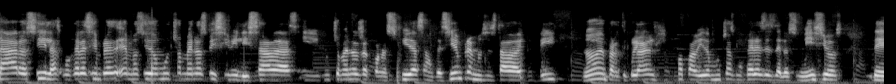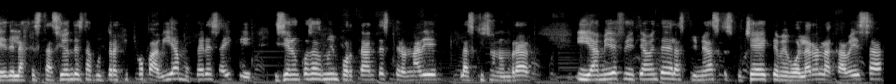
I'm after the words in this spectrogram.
Claro, sí, las mujeres siempre hemos sido mucho menos visibilizadas y mucho menos reconocidas, aunque siempre hemos estado ahí, ¿no? En particular en el hip hop ha habido muchas mujeres desde los inicios de, de la gestación de esta cultura hip hop, había mujeres ahí que hicieron cosas muy importantes, pero nadie las quiso nombrar. Y a mí definitivamente de las primeras que escuché que me volaron la cabeza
